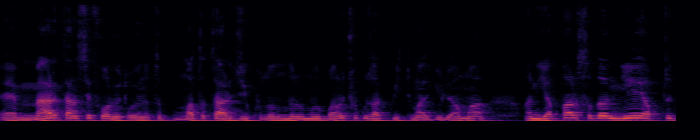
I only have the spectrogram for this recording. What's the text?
E, Mertens'i forvet oynatıp Mata tercihi kullanılır mı? Bana çok uzak bir ihtimal geliyor ama hani yaparsa da niye yaptı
